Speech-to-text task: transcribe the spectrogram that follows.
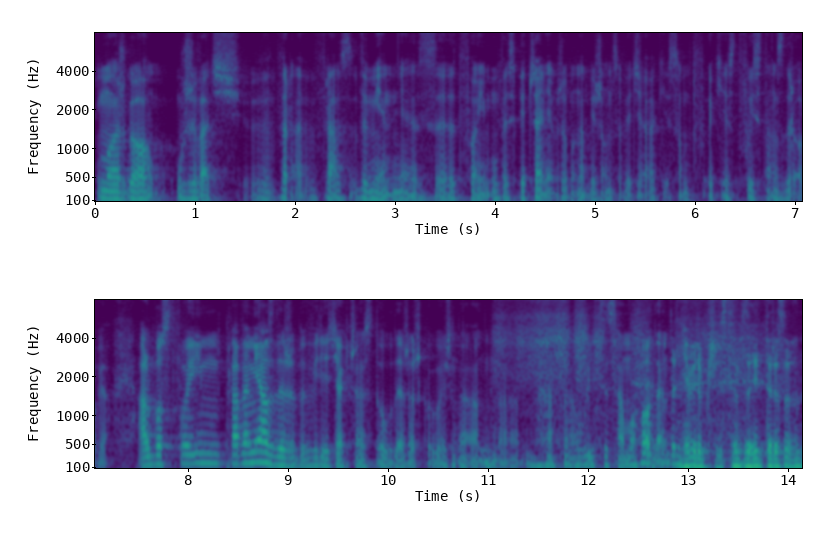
i możesz go używać wraz wymiennie z Twoim ubezpieczeniem, żeby na bieżąco wiedział, jakie są, jaki jest Twój stan zdrowia. Albo z Twoim prawem jazdy, żeby wiedzieć, jak często uderzasz kogoś na, na, na, na ulicy samochodem. To nie wiem, czy jestem zainteresowany.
